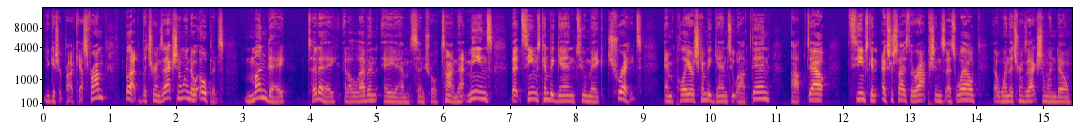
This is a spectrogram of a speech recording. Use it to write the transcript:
you get your podcast from. But the transaction window opens Monday, today, at 11 a.m. Central Time. That means that teams can begin to make trades and players can begin to opt in, opt out. Teams can exercise their options as well uh, when the transaction window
